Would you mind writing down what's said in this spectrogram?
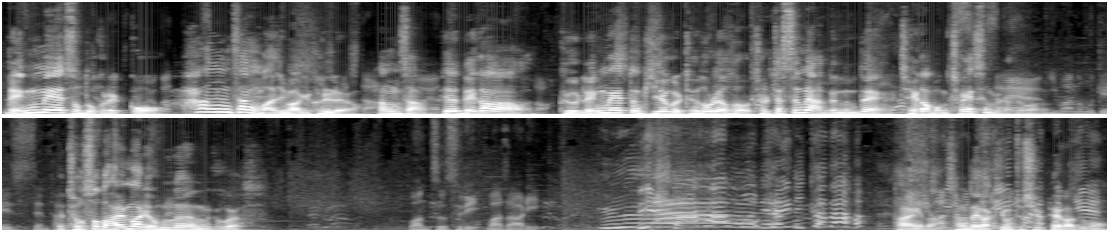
랭매에서도 그랬고 항상 마지막에 흘려요. 항상. 그래서 내가 그 랭매했던 기억을 되돌려서 절대 쓰면 안 되는데 제가 멍청했습니다 저건 네, 졌어도 할 말이 없는 그거였어. 다행이다. 상대가 기본초 실패해가지고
